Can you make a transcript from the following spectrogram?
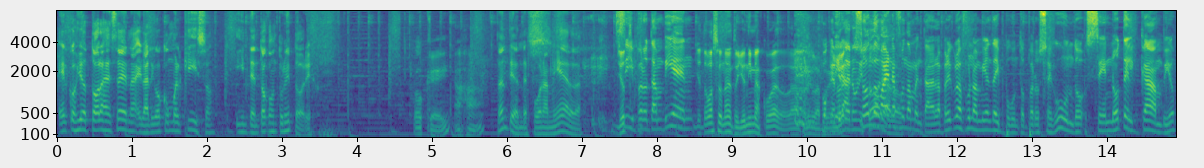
Él cogió todas las escenas y la ligó como él quiso e intentó contar una historia. Ok, ajá. ¿Tú entiendes? Fue una mierda. yo- sí, pero también. Yo te voy a ser honesto, yo ni me acuerdo de la película. Porque Porque no Mira, son dos vainas loco. fundamentales. La película fue una mierda y punto. Pero segundo, se nota el cambio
